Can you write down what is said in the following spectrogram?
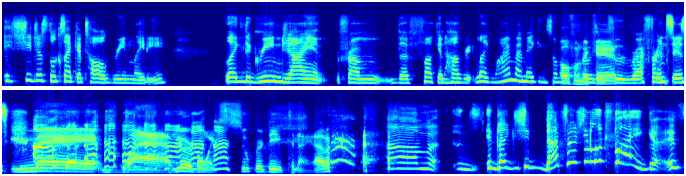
It, she just looks like a tall green lady, like the green giant from the fucking Hungry. Like, why am I making so many Oh, from frozen food references? Man, wow, you're going super deep tonight. Um, it, like she, that's what she looks like. It's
